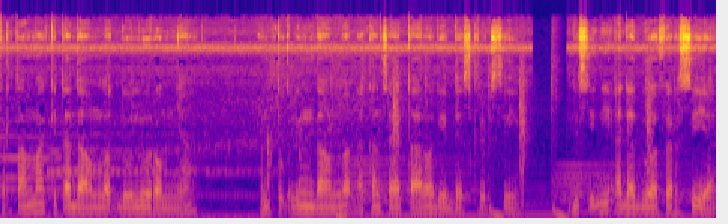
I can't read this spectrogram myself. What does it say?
Pertama kita download dulu ROM-nya. Untuk link download akan saya taruh di deskripsi. Di sini ada dua versi ya,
